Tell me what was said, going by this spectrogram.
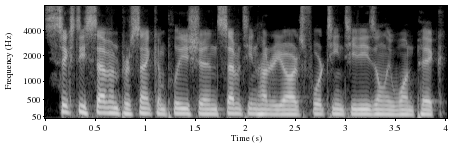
67% completion, 1,700 yards, 14 TDs, only one pick,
